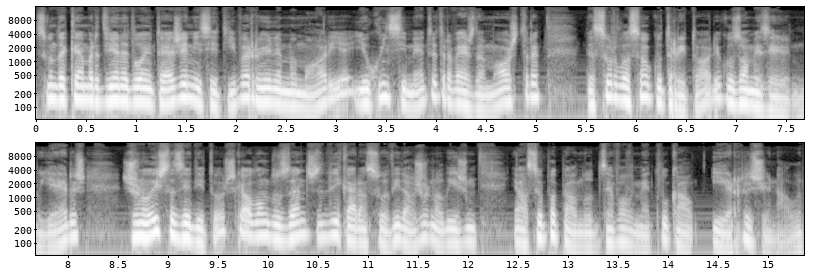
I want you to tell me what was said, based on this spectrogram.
Segundo a Câmara de Viana do Alentejo, a iniciativa reúne a memória e o conhecimento através da mostra da sua relação com o território, com os homens e mulheres, jornalistas e editores que ao longo dos anos dedicaram sua vida ao jornalismo e ao seu papel no desenvolvimento local e regional.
